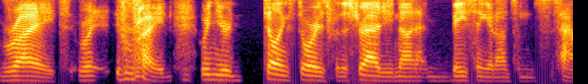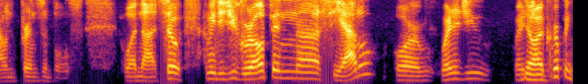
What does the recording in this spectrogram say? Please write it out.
Right. Right. Right. When you're telling stories for the strategy, not basing it on some sound principles, whatnot. So, I mean, did you grow up in uh, Seattle, or where did you? Where did No, you I grew up in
